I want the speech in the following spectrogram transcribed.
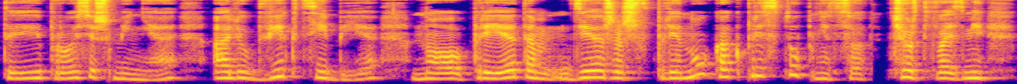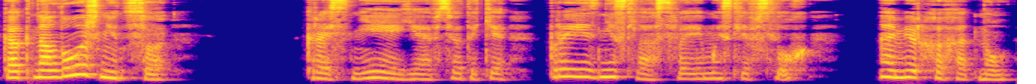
«Ты просишь меня о любви к тебе, но при этом держишь в плену как преступницу, черт возьми, как наложницу!» Краснее я все-таки произнесла свои мысли вслух. Амир хохотнул.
